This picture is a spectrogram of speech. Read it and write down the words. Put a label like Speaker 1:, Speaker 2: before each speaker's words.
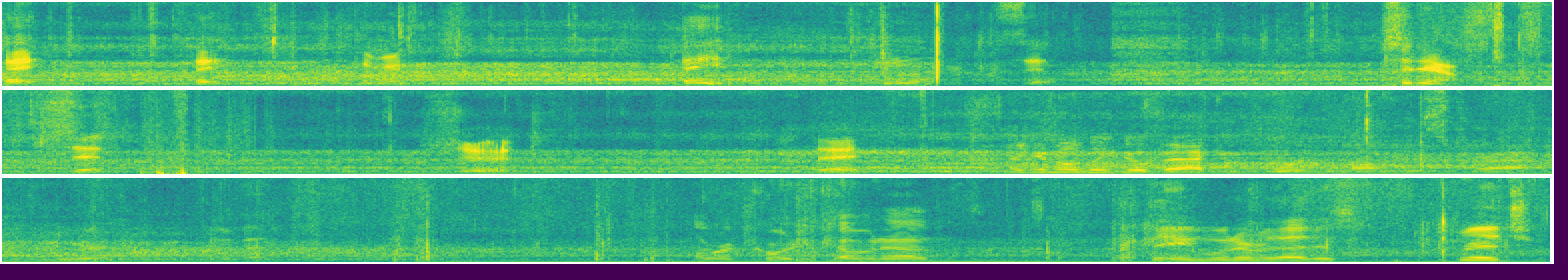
Speaker 1: Hey, hey, come here. Hey, get over here. Sit. Sit down. Sit. Sit. Stay.
Speaker 2: I can only go back and forth along this track here.
Speaker 1: I'll record you coming out of the thing, whatever that is. Bridge.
